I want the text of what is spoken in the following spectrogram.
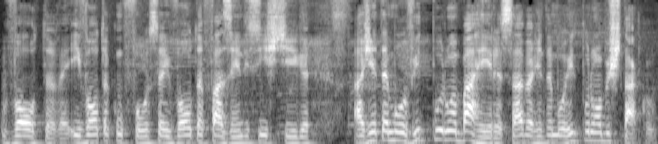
volta, velho, e volta com força, e volta fazendo e se instiga. A gente é movido por uma barreira, sabe? A gente é movido por um obstáculo.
